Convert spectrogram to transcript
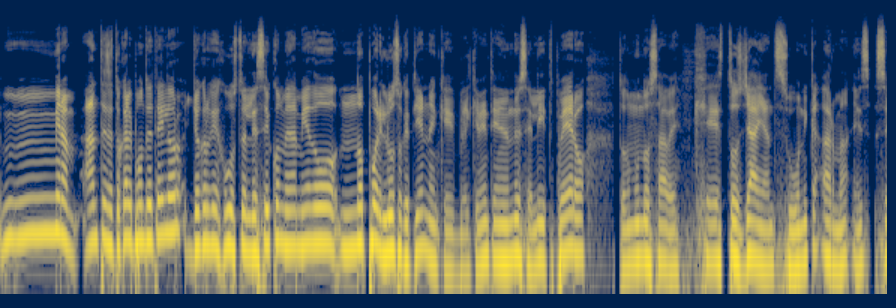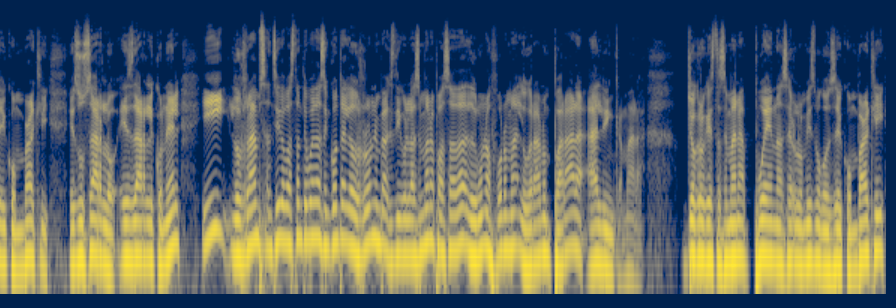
Mm, Mira, antes de tocar el punto de Taylor, yo creo que justo el de Saquon me da miedo no por el uso que tienen, que el que viene teniendo es Elite, pero todo el mundo sabe que estos Giants, su única arma es Saquon Barkley. Es usarlo, es darle con él. Y los Rams han sido bastante buenas en contra de los running backs. Digo, la semana pasada de alguna forma lograron parar a Alvin Kamara. Yo creo que esta semana pueden hacer lo mismo con Saquon Barkley.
